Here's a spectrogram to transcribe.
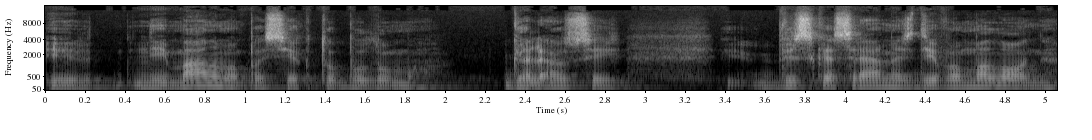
ir neįmanoma pasiekti tobulumo. Galiausiai viskas remiasi Dievo malonė.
